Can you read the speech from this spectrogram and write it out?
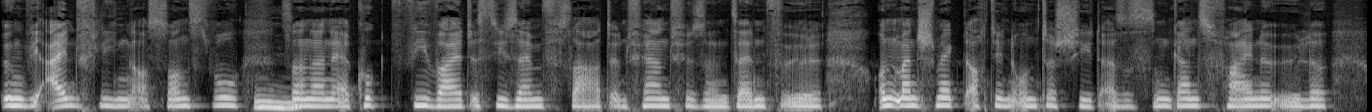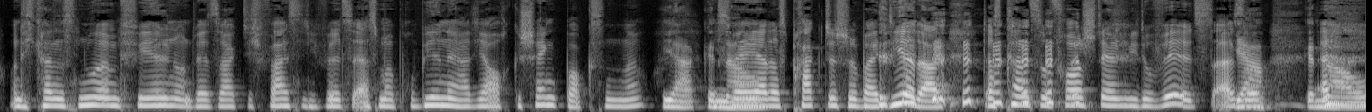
irgendwie einfliegen aus sonst wo, mhm. sondern er guckt, wie weit ist die Senfsaat entfernt für sein Senföl. Und man schmeckt auch den Unterschied. Also es sind ganz feine Öle und ich kann es nur empfehlen. Und wer sagt, ich weiß nicht, ich will es erstmal probieren, er hat ja auch Geschenkboxen, ne? Ja, genau. Das wäre ja das Praktische bei dir dann. Das kannst du vorstellen, wie du willst. Also, ja, genau.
